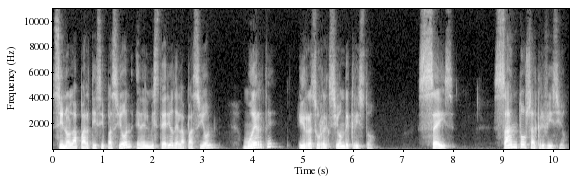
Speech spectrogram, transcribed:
sino la participación en el misterio de la pasión, muerte y resurrección de Cristo. 6. Santo sacrificio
